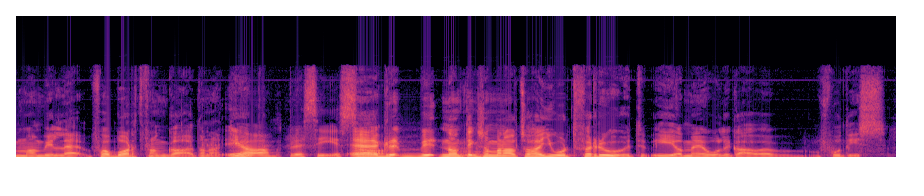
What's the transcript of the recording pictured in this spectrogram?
man ville få bort från gatorna. typ. Ja, precis. Eh, så. vi- någonting som man alltså har gjort förut i och med olika eh, fotis, eh,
